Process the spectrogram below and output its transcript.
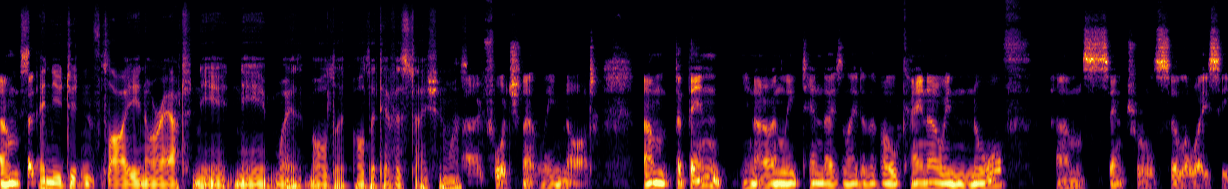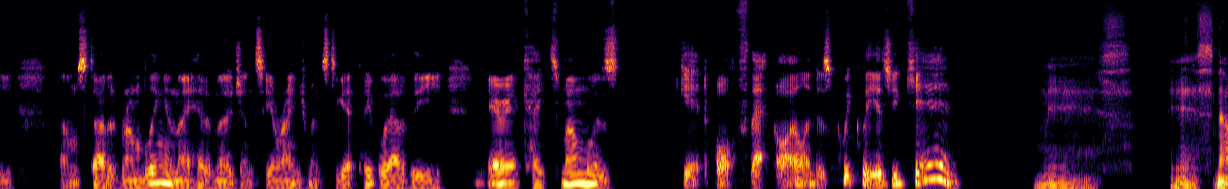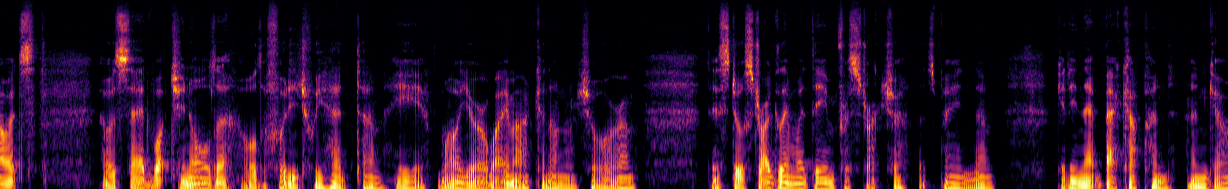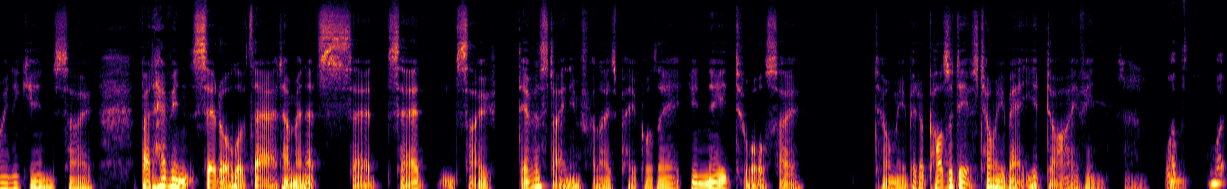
Um, but, and you didn't fly in or out near near where all the all the devastation was. No, fortunately not. Um, but then, you know, only ten days later, the volcano in north um, central Sulawesi. Um, started rumbling and they had emergency arrangements to get people out of the area. Kate's mum was get off that island as quickly as you can. Yes, yes. No, it's it was sad watching all the all the footage we had um, here while you're away, Mark, and I'm sure um, they're still struggling with the infrastructure that's been um, getting that back up and, and going again. So, but having said all of that, I mean, it's sad, sad, so devastating for those people there. You need to also tell me a bit of positives. Tell me about your diving. Um, well,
